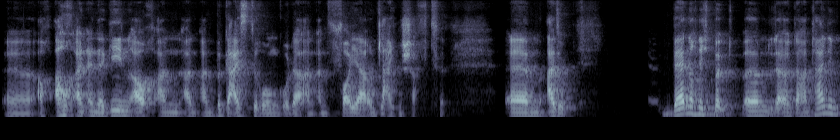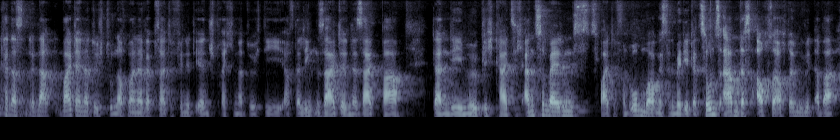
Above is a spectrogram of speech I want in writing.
Äh, auch, auch an Energien, auch an, an, an Begeisterung oder an, an Feuer und Leidenschaft. Ähm, also, wer noch nicht ähm, daran teilnimmt, kann das weiterhin natürlich tun. Auf meiner Webseite findet ihr entsprechend natürlich die, auf der linken Seite in der Sidebar dann die Möglichkeit, sich anzumelden. Das zweite von oben morgen ist ein Meditationsabend, das auch so auch irgendwie, aber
